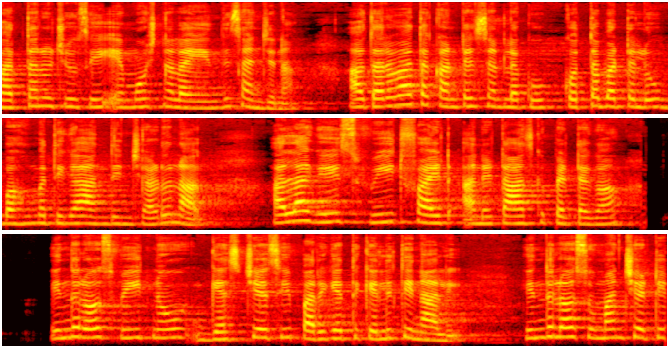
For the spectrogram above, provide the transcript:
భర్తను చూసి ఎమోషనల్ అయ్యింది సంజన. ఆ తర్వాత కంటెస్టెంట్లకు కొత్త బట్టలు బహుమతిగా అందించాడు నాగ్. అలాగే స్వీట్ ఫైట్ అనే టాస్క్ పెట్టగా ఇందులో స్వీట్ను గెస్ట్ చేసి పరిగెత్తుకెళ్ళి తినాలి. ఇందులో సుమన్ శెట్టి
